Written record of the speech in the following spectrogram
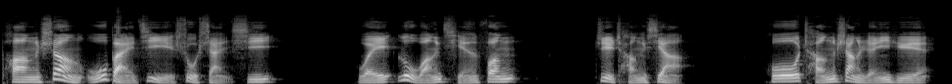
捧圣五百骑戍陕西，为陆王前锋。至城下，呼城上人曰：“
